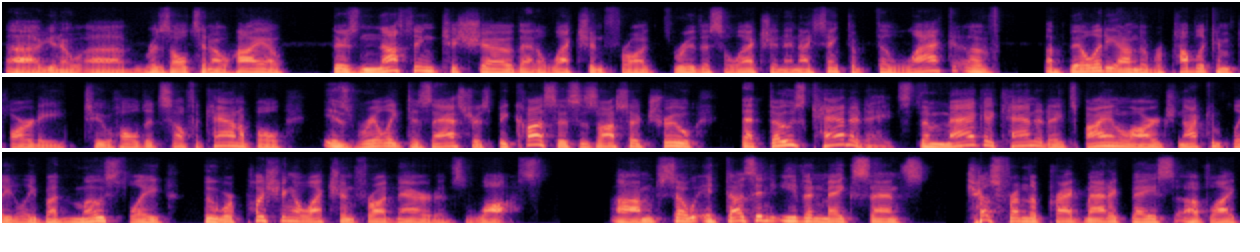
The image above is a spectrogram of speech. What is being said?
uh, you know uh, results in Ohio. There's nothing to show that election fraud through this election, and I think the, the lack of ability on the Republican Party to hold itself accountable is really disastrous because this is also true that those candidates, the MAGA candidates, by and large, not completely, but mostly who were pushing election fraud narratives, lost. Um, so it doesn't even make sense just from the pragmatic base of like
